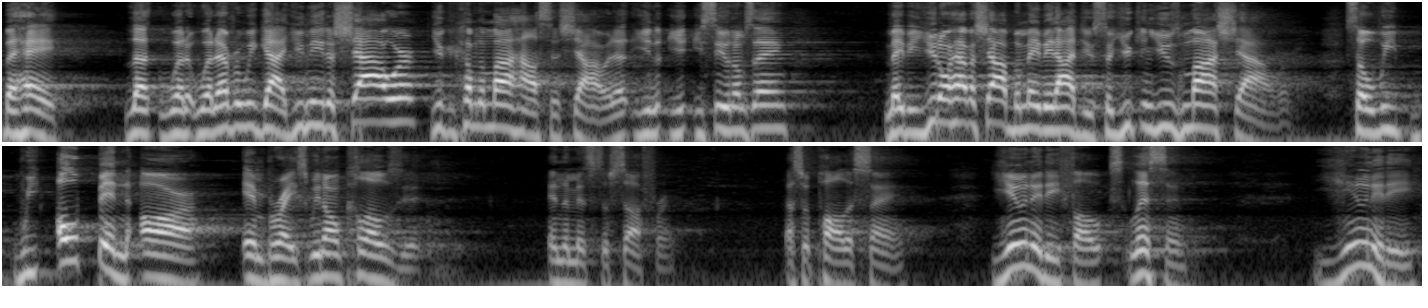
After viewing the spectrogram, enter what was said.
but hey, let, whatever we got. You need a shower, you can come to my house and shower. You, you, you see what I'm saying? Maybe you don't have a shower, but maybe I do. So you can use my shower. So we, we open our embrace, we don't close it in the midst of suffering. That's what Paul is saying. Unity, folks, listen, unity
